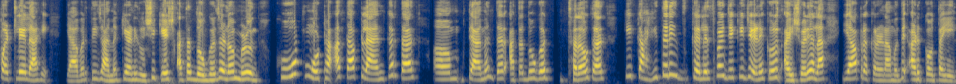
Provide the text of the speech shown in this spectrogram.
पटलेलं आहे. यावरती जानकी आणि ऋषिकेश आता दोघं जण मिळून खूप मोठा आता प्लॅन करतात. त्यानंतर आता दोघं ठरवतात की काहीतरी केलेच पाहिजे की जेणेकरून ऐश्वर्याला या प्रकरणामध्ये अडकवता येईल.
